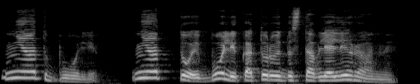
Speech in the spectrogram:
Не от боли, не от той боли, которую доставляли раны.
